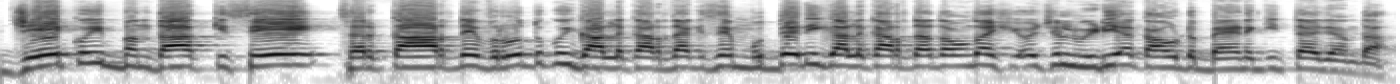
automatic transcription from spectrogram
ਜੇ ਕੋਈ ਬੰਦਾ ਕਿਸੇ ਸਰਕਾਰ ਦੇ ਵਿਰੁੱਧ ਕੋਈ ਗੱਲ ਕਰਦਾ, ਕਿਸੇ ਮੁੱਦੇ ਦੀ ਗੱਲ ਕਰਦਾ, ਤਾਂ ਉਹਦਾ ਸੋਸ਼ਲ ਮੀਡੀਆ ਅਕਾਊਂਟ ਬੈਨ ਕੀਤਾ ਜਾਂਦਾ।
